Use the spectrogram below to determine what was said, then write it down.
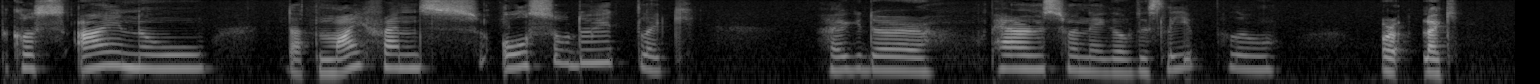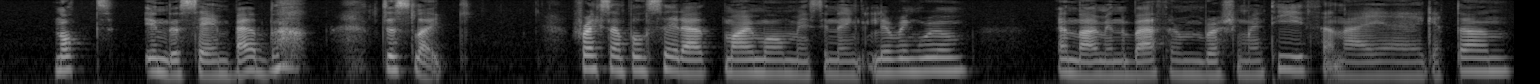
because I know that my friends also do it like hug their parents when they go to sleep or, or like not in the same bed just like for example say that my mom is in the living room and i'm in the bathroom brushing my teeth and i uh, get done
